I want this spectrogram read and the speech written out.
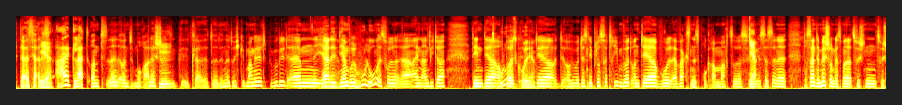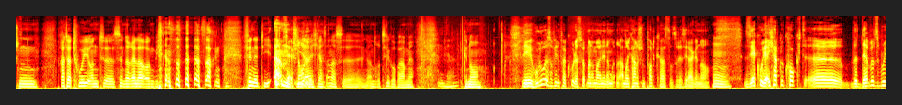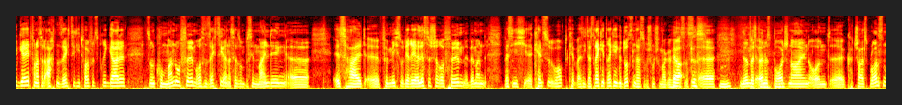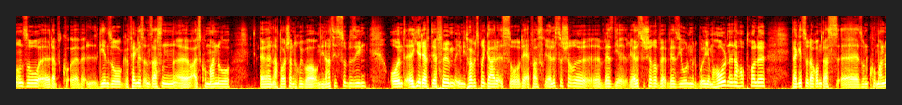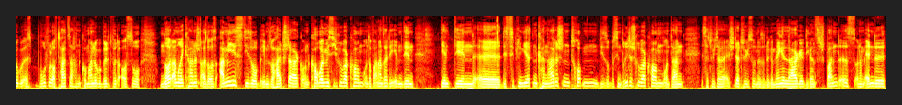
da ist ja alles Ja. aalglatt und, ne, und moralisch Mhm. äh, klar, äh, ne, durchgemangelt, gebügelt. Ähm, ja, Die, die haben wohl Hulu, ist wohl äh, ein Anbieter, den der auch Hulu bei, ist cool, ja. der, der auch über Disney Plus vertrieben wird und der wohl erwachsenes Programm macht. So deswegen Ja. ist das eine interessante Mischung, dass man da zwischen, zwischen Ratatouille und äh, Cinderella irgendwie Sachen findet, die, die eigentlich ja. ganz anders, äh, eine andere Zielgruppe haben, ja. Genau. Nee, Hulu ist auf jeden Fall cool. Das hört man immer in den am- amerikanischen Podcasts und so. Das ja genau. Hm. Sehr cool. Ja, ich habe geguckt, äh, The Devil's Brigade von 1968, die Teufelsbrigade. So ein Kommandofilm aus den 60ern, das ist ja so ein bisschen mein Ding. Äh, ist halt äh, für mich so der realistischere Film, wenn man, weiß nicht, äh, kennst du überhaupt, kenn, weiß nicht, das dreckige, dreckige Dutzend hast du bestimmt schon mal gehört. Ja, das ist das- äh, mhm. ne, mit Das kenn Ernest. Borgnine und äh, Charles Bronson und so. Äh, da äh, gehen so Gefängnisinsassen als Kommando äh, nach Deutschland rüber, um die Nazis zu besiegen. Und äh, hier der, der Film, eben die Teufelsbrigade, ist so der etwas realistischere, äh, die realistischere Ver Version mit William Holden in der Hauptrolle. Da geht es so darum, dass äh, so ein Kommando, es beruht wohl auf Tatsachen, ein Kommando gebildet wird aus so nordamerikanischen, also aus Amis, die so eben so halbstark und Cowboy-mäßig rüberkommen und auf der anderen Seite eben den den, den äh, disziplinierten kanadischen Truppen, die so ein bisschen britisch rüberkommen und dann ist natürlich, da entsteht natürlich so eine, so eine Gemengelage, die ganz spannend ist und am Ende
